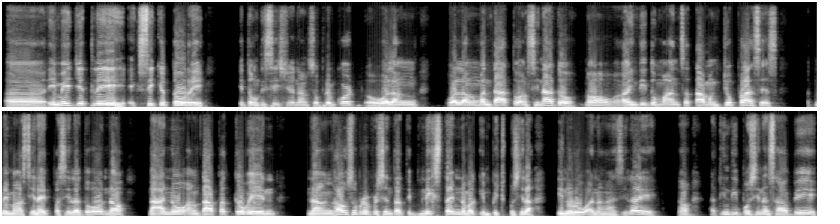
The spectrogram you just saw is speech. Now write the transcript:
uh, immediately executory itong decision ng Supreme Court. O, walang walang mandato ang Senado, no? Ah, hindi dumaan sa tamang due process at may mga sinayt pa sila doon, no? Na ano ang dapat gawin ng House of Representative next time na mag-impeach po sila. Tinuruan na nga sila eh, no? At hindi po sinasabi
